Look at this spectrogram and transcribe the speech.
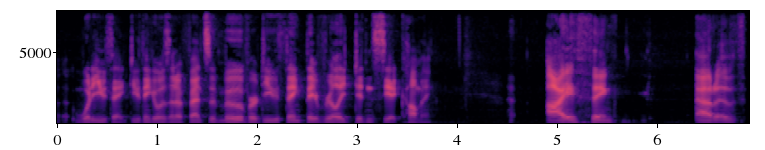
Uh, What do you think? Do you think it was an offensive move, or do you think they really didn't see it coming? I think out of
